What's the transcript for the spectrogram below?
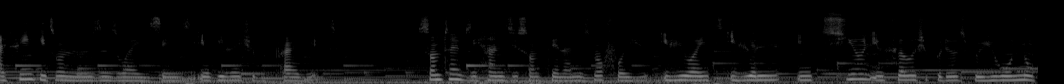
i think it's one of the reasons why he says your giving should be private. Sometimes he hands you something and it's not for you. If you are in, if you're in tune in fellowship with the Holy Spirit you will know.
